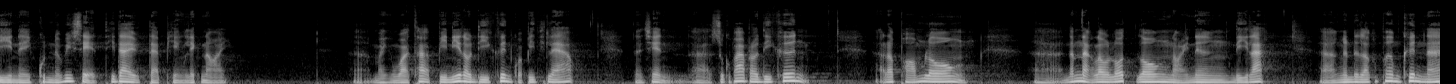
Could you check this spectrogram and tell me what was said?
ดีในคุณวิเศษที่ได้แต่เพียงเล็กน้อยหมายถึงว่าถ้าปีนี้เราดีขึ้นกว่าปีที่แล้วเช่นสุขภาพเราดีขึ้น เราผอมลง น้ำหนักเราลดลงหน่อยหนึ่งดีละ เงินเดือนเราก็เพิ่มขึ้นนะ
